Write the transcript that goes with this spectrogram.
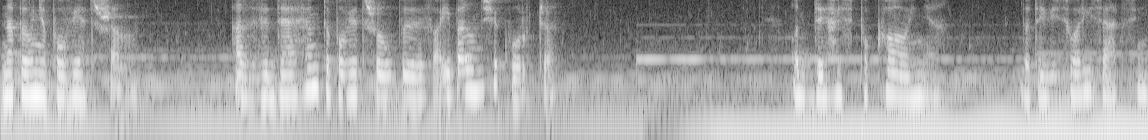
napełnia powietrzem, a z wydechem to powietrze ubywa i balon się kurczy. Oddychaj spokojnie do tej wizualizacji.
